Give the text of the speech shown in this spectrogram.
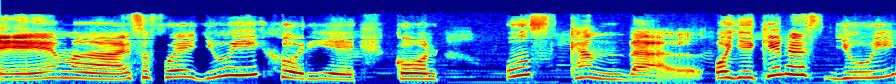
Tema. Eso fue Yui Horie con un scandal. Oye, ¿quién es Yui?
